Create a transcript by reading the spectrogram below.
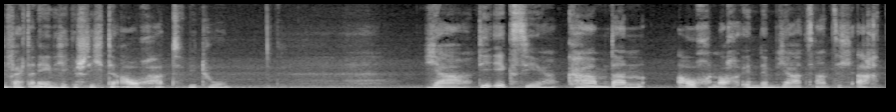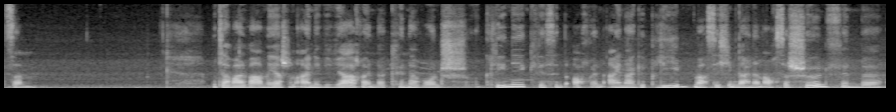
die vielleicht eine ähnliche Geschichte auch hat wie du. Ja, die ICSI kam dann auch noch in dem Jahr 2018. Mittlerweile waren wir ja schon einige Jahre in der Kinderwunschklinik. Wir sind auch in einer geblieben, was ich im Nachhinein auch sehr schön finde,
